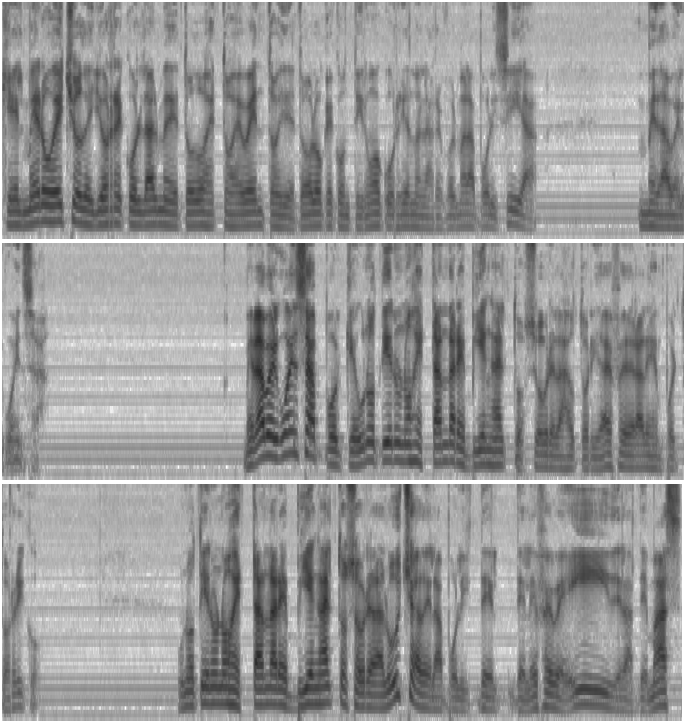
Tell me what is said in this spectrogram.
que el mero hecho de yo recordarme de todos estos eventos y de todo lo que continúa ocurriendo en la reforma de la policía me da vergüenza. Me da vergüenza porque uno tiene unos estándares bien altos sobre las autoridades federales en Puerto Rico. Uno tiene unos estándares bien altos sobre la lucha de la del, FBI, de las demás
